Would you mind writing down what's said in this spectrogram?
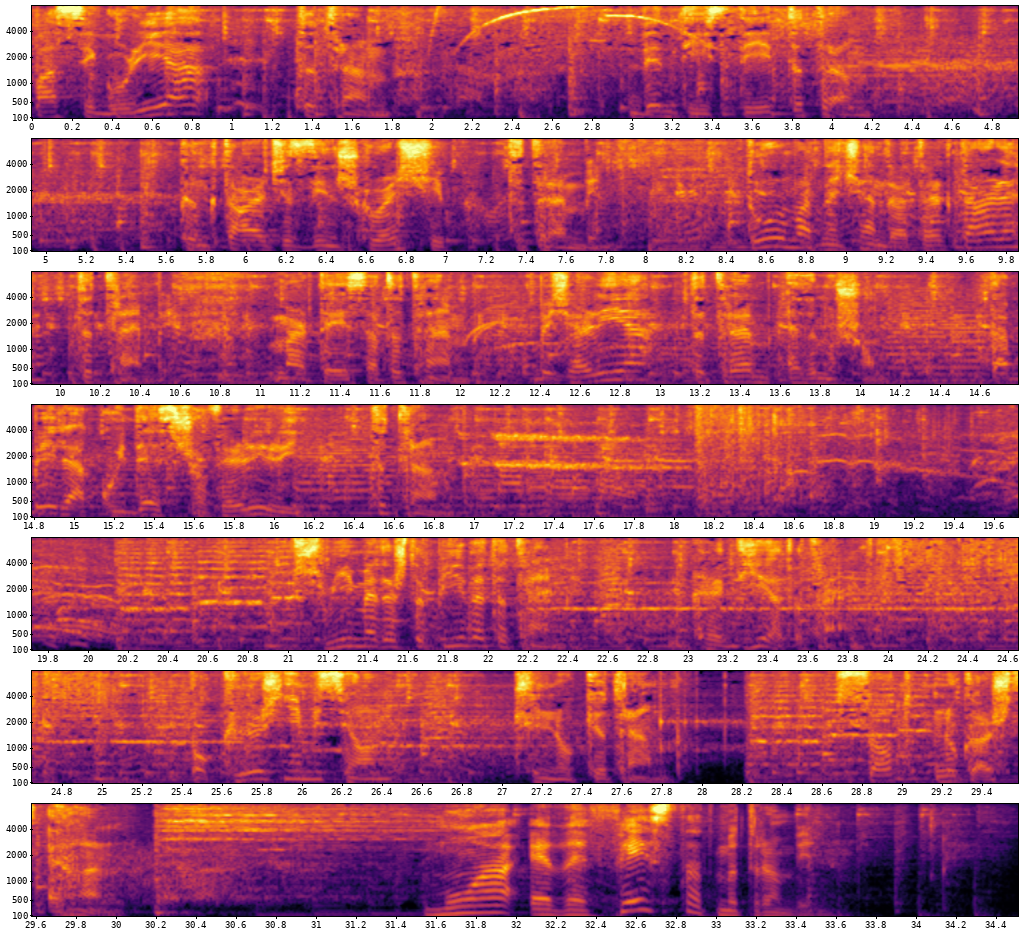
Pasiguria të trëmb. Dentisti të trëmb. Këngëtarët që s'dinë të shkruajnë shqip të trembin. Turmat në qendra tregtare të trembin. Martesa të tremb. Beqaria të tremb edhe më shumë. Tabela kujdes shofer i ri të trëmb. Çmimet e shtëpive të trembin, kredia të tremb. Po ky është një emision që nuk ju tremb. Sot nuk është e hënë. Mua edhe festat më trëmbin.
